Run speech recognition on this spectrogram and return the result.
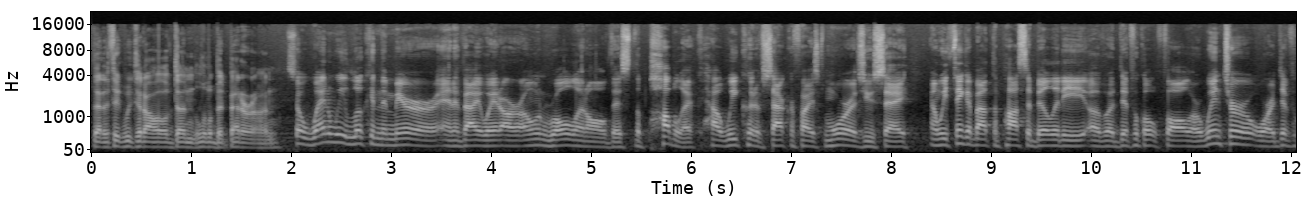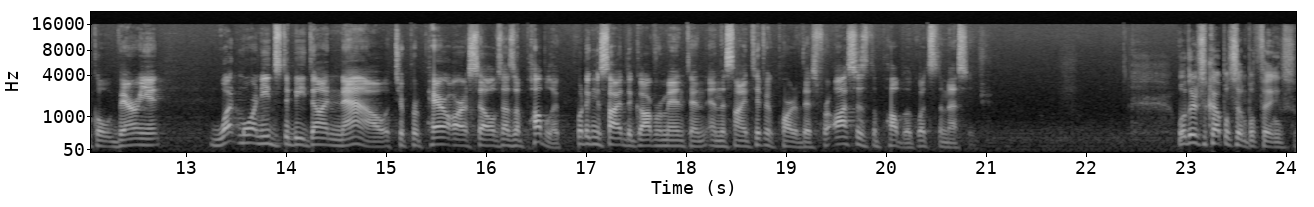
that I think we could all have done a little bit better on. So when we look in the mirror and evaluate our own role in all this, the public, how we could have sacrificed more, as you say, and we think about the possibility of a difficult fall or winter or a difficult variant, what more needs to be done now to prepare ourselves as a public, putting aside the government and, and the scientific part of this, for us as the public, what's the message? Well, there's a couple simple things.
